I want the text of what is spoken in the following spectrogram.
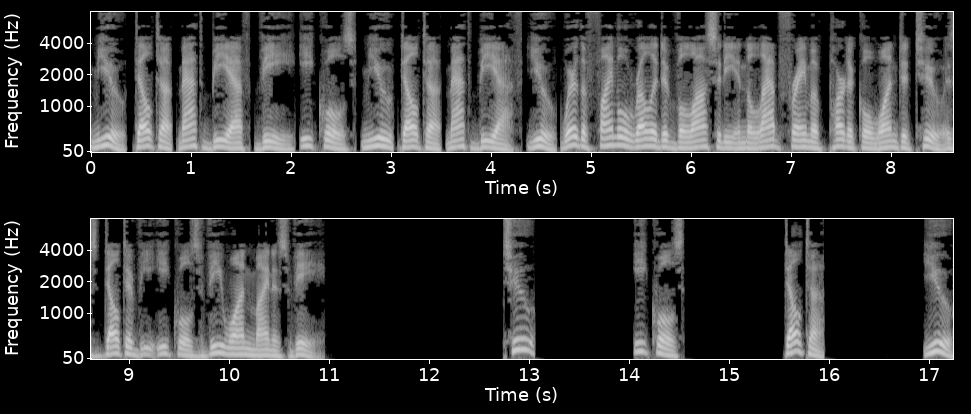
mu delta math BF V equals mu delta math BF U where the final relative velocity in the lab frame of particle 1 to 2 is delta V equals V1 minus V. 2 equals delta U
